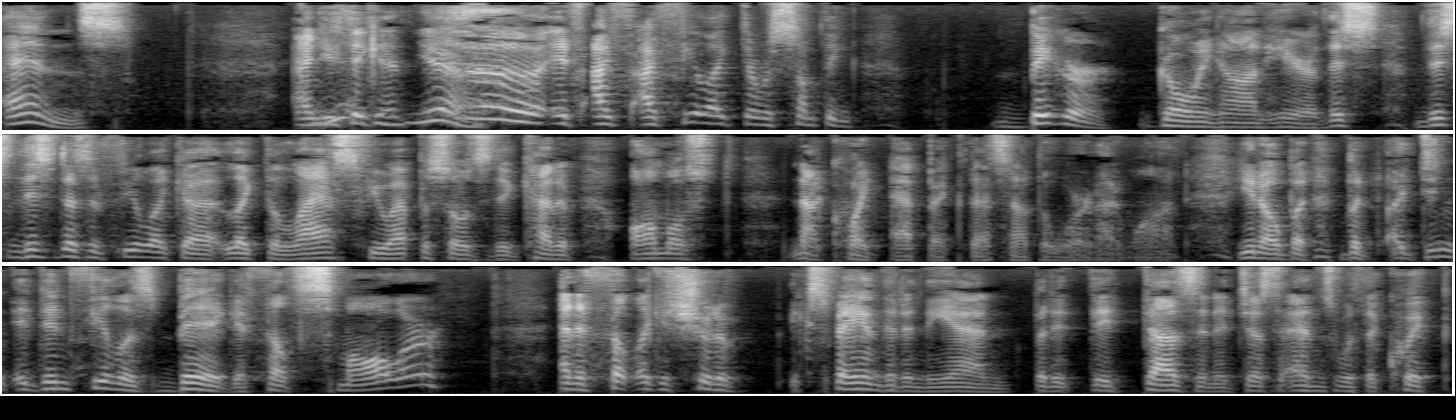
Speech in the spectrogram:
ends and you yeah, think, yeah, it, I, I feel like there was something bigger going on here. This this this doesn't feel like a like the last few episodes that kind of almost not quite epic. That's not the word I want. You know, but but I didn't it didn't feel as big. It felt smaller, and it felt like it should have expanded in the end, but it, it doesn't. It just ends with a quick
